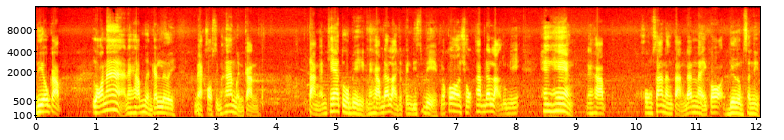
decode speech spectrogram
เดียวกับล้อหน้านะครับเหมือนกันเลยแม็กขอบ15 เหมือนกัน ต่างกันแค่ตัวเบรกนะครับด้านหลังจะเป็นดิสเบรกแล้วก็ช็อคอัพด้านหลังตรงนี้แห้งๆนะครับโครงสร้างต่างๆ ด้านในก็เดิมสนิท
